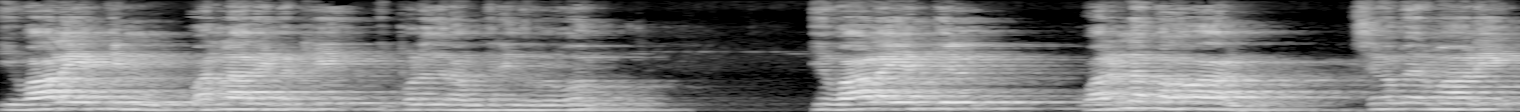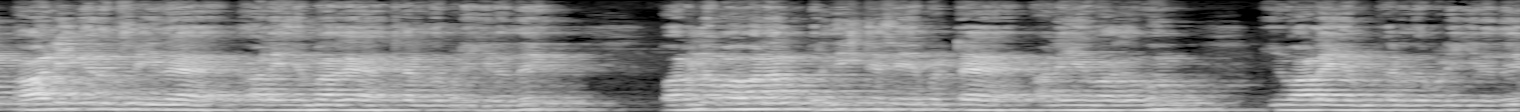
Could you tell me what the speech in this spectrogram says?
இவ்வாலயத்தின் வரலாறை பற்றி இப்பொழுது நாம் தெரிந்து கொள்வோம். இவ்வாலயத்தில் வருண பகவான் சிவபெருமானை ஆலிங்கனம் செய்த ஆலயமாக கருதப்படுகிறது. வருண பிரதிஷ்டை செய்யப்பட்ட ஆலயமாகவும் இவ்வாலயம் கருதப்படுகிறது.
